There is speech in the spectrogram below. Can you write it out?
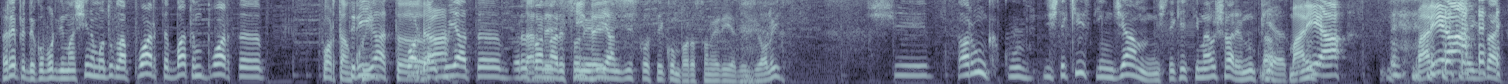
Repede cobor din mașină, mă duc la poartă, bat în poartă, Poarta strig, încuiată. Poarta da. încuiată, Răzvan Dar n-are deschideți. sonerie, am zis că o să-i cumpăr o sonerie de ziua lui. Și arunc cu niște chestii în geam, niște chestii mai ușoare, nu Da. pierd. Maria! Maria! exact.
